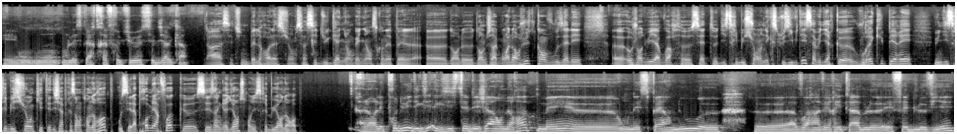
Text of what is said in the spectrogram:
et on, l'espère très fructueuse, c'est déjà le cas. Ah, c'est une belle relation. Ça, c'est du gagnant-gagnant, ce qu'on appelle euh, dans, le, jargon. Alors, juste quand vous allez euh, aujourd'hui avoir euh, cette distribution en exclusivité, ça veut dire que vous récupérez une distribution qui était déjà présente en Europe ou c'est la première fois que ces ingrédients seront distribués en Europe? Alors les produits existaient déjà en Europe, mais on espère nous avoir un véritable effet de levier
